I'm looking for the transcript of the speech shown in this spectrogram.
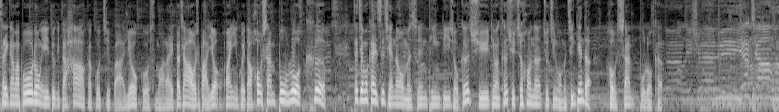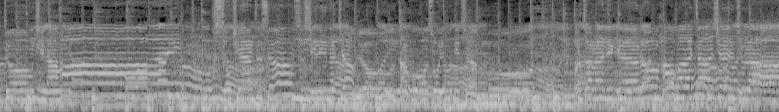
萨利干嘛布隆印度吉达好，嘎古吉巴尤古斯马来，大家好，我是巴尤，欢迎回到后山部落克。在节目开始之前呢，我们先听第一首歌曲，听完歌曲之后呢，就进入我们今天的后山部落克。这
